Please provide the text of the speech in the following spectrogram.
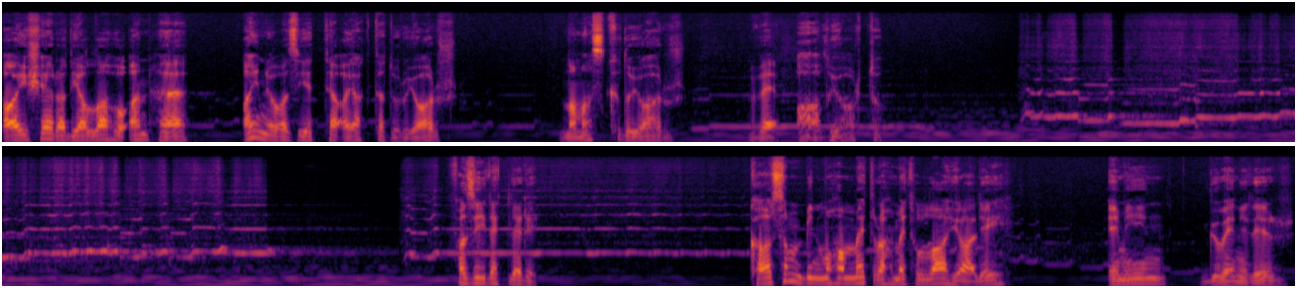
Ayşe radıyallahu anha aynı vaziyette ayakta duruyor, namaz kılıyor ve ağlıyordu. Faziletleri Kasım bin Muhammed rahmetullahi aleyh, emin, güvenilir,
